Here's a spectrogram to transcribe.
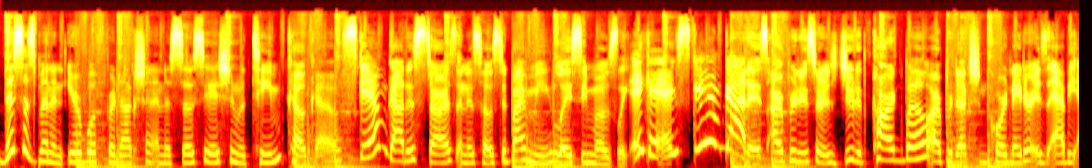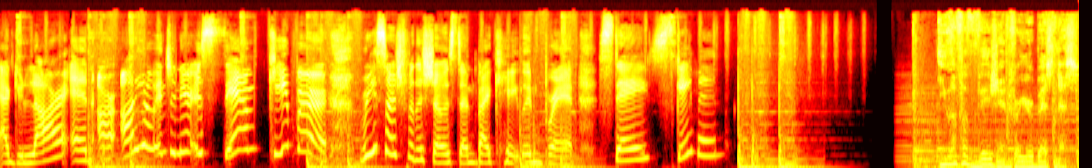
This has been an Earwolf production in association with Team Coco. Scam Goddess stars and is hosted by me, Laci Mosley, aka Scam Goddess. Our producer is Judith Cargbo. Our production coordinator is Abby Aguilar, and our audio engineer is Sam Keeper. Research for the show is done by Caitlin Brandt. Stay scamming. You have a vision for your business.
